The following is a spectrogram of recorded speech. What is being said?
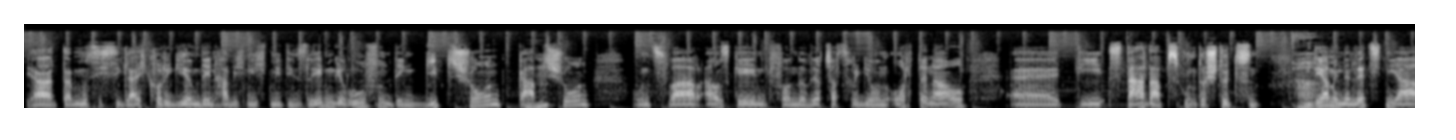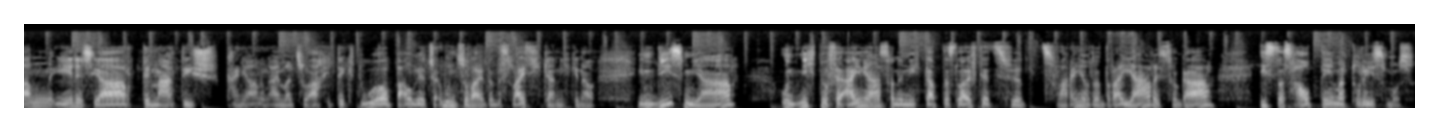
Ja, da muss ich Sie gleich korrigieren, den habe ich nicht mit ins Leben gerufen, den gibt es schon, gab es mhm. schon. Und zwar ausgehend von der Wirtschaftsregion Ortenau, äh, die Startups unterstützen. Ah. Und die haben in den letzten Jahren jedes Jahr thematisch, keine Ahnung, einmal zur Architektur, Bauwirtschaft und so weiter, das weiß ich gar nicht genau. In diesem Jahr und nicht nur für ein Jahr, sondern ich glaube, das läuft jetzt für zwei oder drei Jahre sogar, ist das Hauptthema Tourismus.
